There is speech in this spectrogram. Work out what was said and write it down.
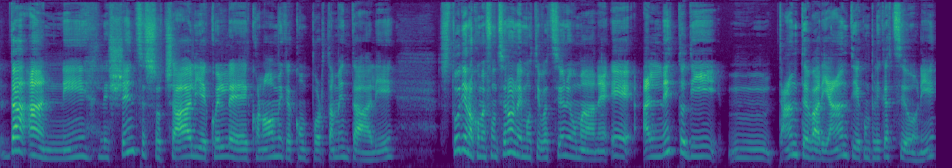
Da anni le scienze sociali e quelle economiche e comportamentali studiano come funzionano le motivazioni umane e al netto di mh, tante varianti e complicazioni,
